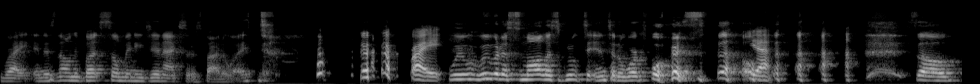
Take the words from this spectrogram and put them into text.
Right. And there's only but so many Gen Xers, by the way. right. We, we were the smallest group to enter the workforce. So. Yeah. so,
